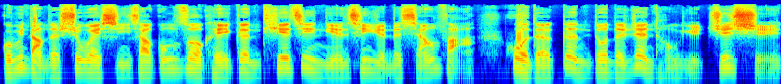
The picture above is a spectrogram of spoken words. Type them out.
国民党的数位行销工作可以更贴近年轻人的想法，获得更多的认同与支持。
